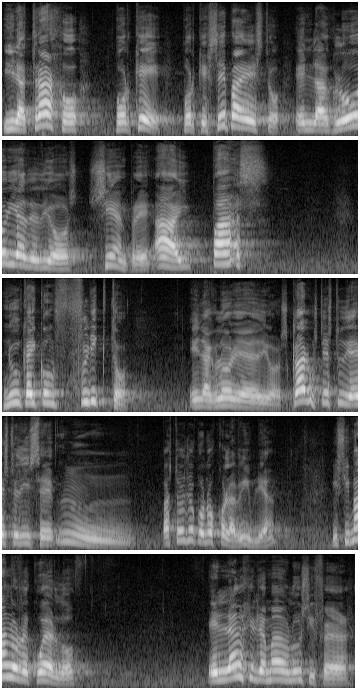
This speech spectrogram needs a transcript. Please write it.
Y la trajo, ¿por qué? Porque sepa esto, en la gloria de Dios siempre hay paz. Nunca hay conflicto en la gloria de Dios. Claro, usted estudia esto y dice, mm, pastor, yo conozco la Biblia y si mal no recuerdo, el ángel llamado Lucifer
